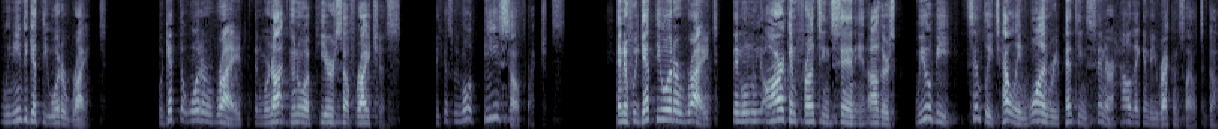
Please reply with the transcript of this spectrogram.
we need to get the order right. If we get the order right, then we're not going to appear self righteous because we won't be self righteous. And if we get the order right, then when we are confronting sin in others, we will be simply telling one repenting sinner how they can be reconciled to God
